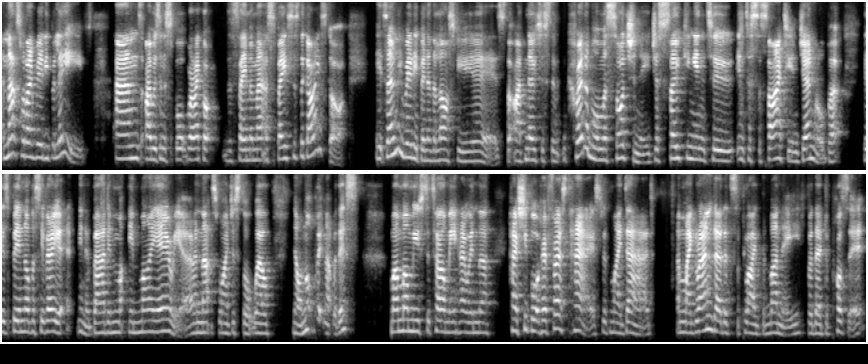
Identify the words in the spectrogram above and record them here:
And that's what I really believed. And I was in a sport where I got the same amount of space as the guys got. It's only really been in the last few years that I've noticed the incredible misogyny just soaking into, into society in general. But it's been obviously very you know bad in my, in my area and that's why i just thought well no i'm not putting up with this my mum used to tell me how in the how she bought her first house with my dad and my granddad had supplied the money for their deposit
